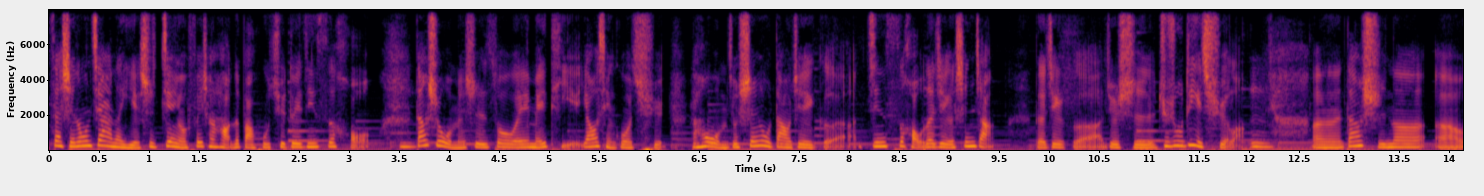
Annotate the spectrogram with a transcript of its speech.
在神农架呢也是建有非常好的保护区对金丝猴。嗯当时我们是作为媒体邀请过去，然后我们就深入到这个金丝猴的这个生长。的这个就是居住地去了，嗯嗯，当时呢，呃，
